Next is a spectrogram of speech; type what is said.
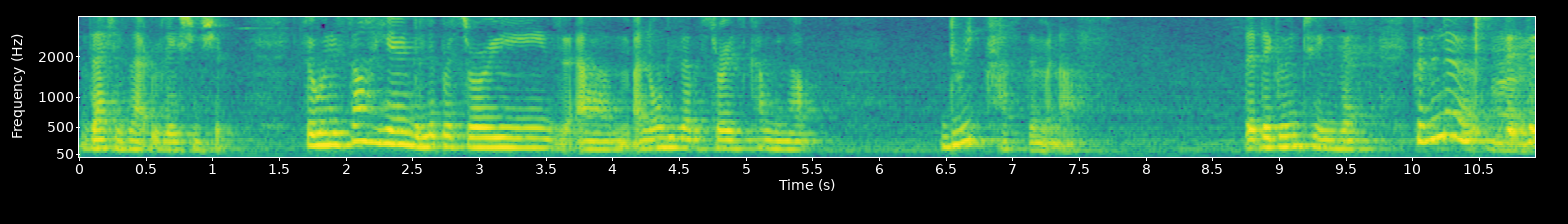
That is that relationship. So when we start hearing the Libra stories um, and all these other stories coming up, do we trust them enough? That they're going to invest. Because you know the, the,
